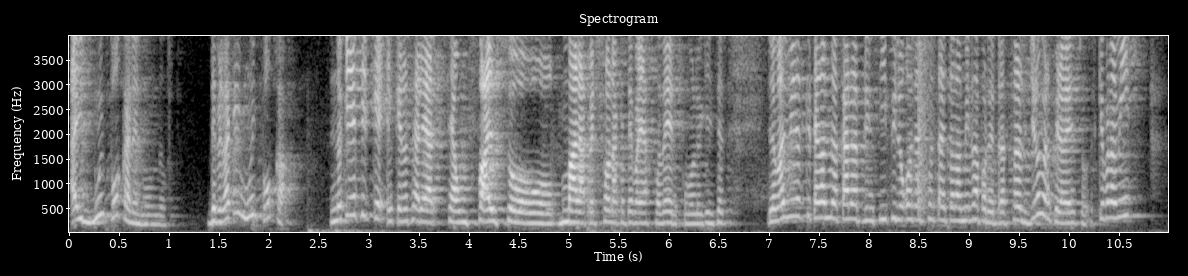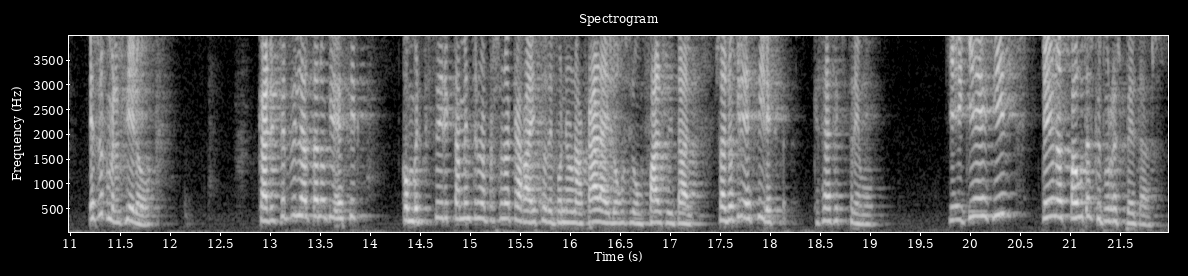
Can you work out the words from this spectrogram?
hay muy poca en el mundo. De verdad que hay muy poca. No quiere decir que el que no sea leal sea un falso o mala persona que te vaya a joder, como lo que dices. Lo más bien es que te hagan una cara al principio y luego te das cuenta de toda la mierda por detrás. Claro, yo no me refiero a eso. Es que para mí, es lo que me refiero. Carecer de lealtad no quiere decir convertirse directamente en una persona que haga eso de poner una cara y luego ser un falso y tal. O sea, no quiere decir que seas extremo. Quiere decir que hay unas pautas que tú respetas.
